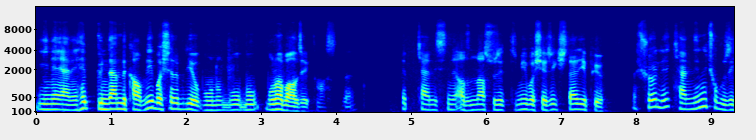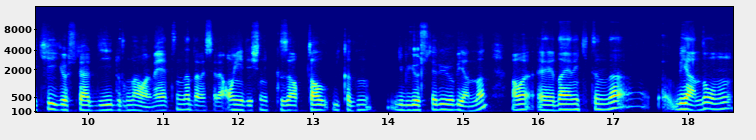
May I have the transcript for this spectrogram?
yine yani hep gündemde kalmayı başarabiliyor. Bunu bu, bu buna bağlayacaktım aslında. Hep kendisini adından söz ettirmeyi başaracak işler yapıyor. Şöyle kendini çok zeki gösterdiği durumlar var. Manhattan'da da mesela 17 yaşındaki kızı aptal bir kadın gibi gösteriyor bir yandan. Ama e, Diane Keaton'da bir anda onu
